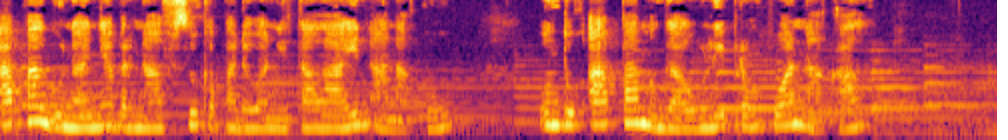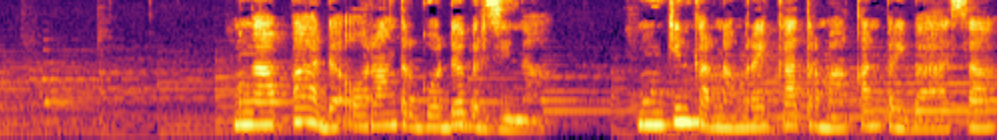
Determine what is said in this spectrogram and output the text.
apa gunanya bernafsu kepada wanita lain anakku? Untuk apa menggauli perempuan nakal? Mengapa ada orang tergoda berzina? Mungkin karena mereka termakan peribahasa,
